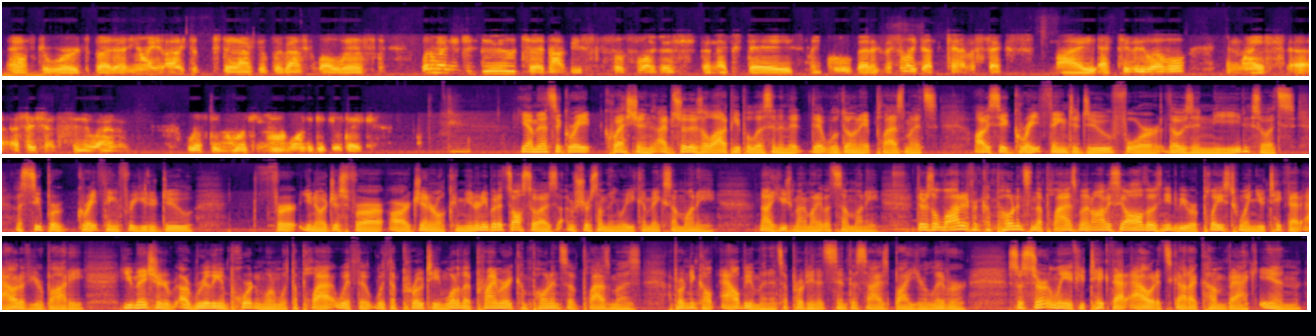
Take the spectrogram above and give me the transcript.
afterwards. But uh, you know, I, I like to stay active, play basketball, lift. What do I need to do to not be so sluggish the next day, sleep a little better? Because I feel like that kind of affects my activity level and my uh, efficiency when I'm lifting or working out. Wanted to get your take. Yeah, I mean that's a great question. I'm sure there's a lot of people listening that, that will donate plasma. It's obviously a great thing to do for those in need. So it's a super great thing for you to do for you know just for our, our general community, but it's also as I'm sure something where you can make some money not a huge amount of money, but some money. There's a lot of different components in the plasma, and obviously all those need to be replaced when you take that out of your body. You mentioned a really important one with the pla- with the with the protein. One of the primary components of plasma is a protein called albumin. It's a protein that's synthesized by your liver. So certainly, if you take that out, it's got to come back in.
